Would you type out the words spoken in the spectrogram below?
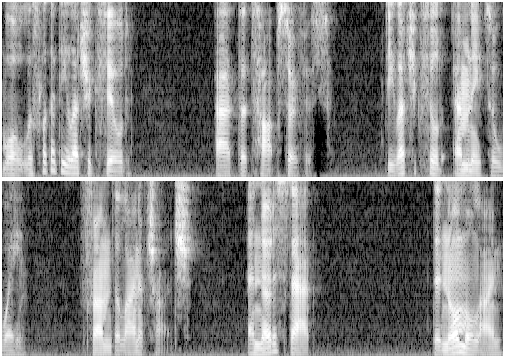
Well, let's look at the electric field at the top surface. The electric field emanates away from the line of charge. And notice that the normal line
